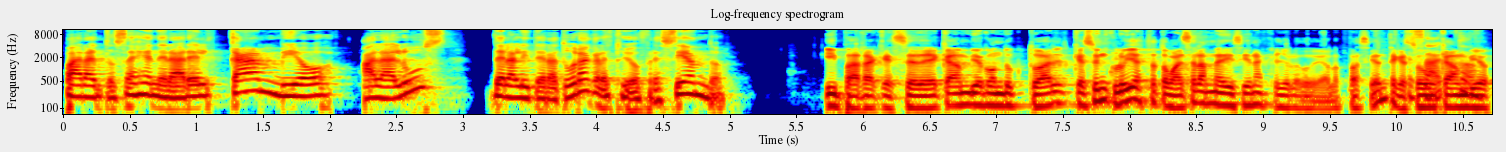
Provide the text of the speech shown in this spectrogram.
para entonces generar el cambio a la luz de la literatura que le estoy ofreciendo. Y para que se dé cambio conductual, que eso incluye hasta tomarse las medicinas que yo le doy a los pacientes, que eso es un cambio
